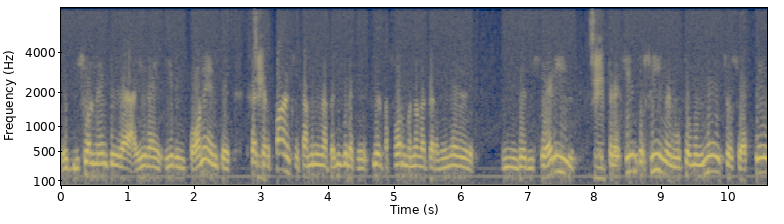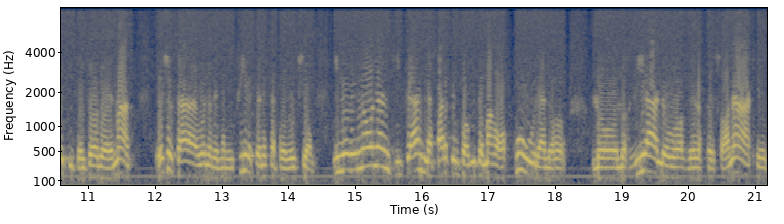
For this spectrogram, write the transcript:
eh, visualmente era, era, era imponente. Sucker Punch, también una película que de cierta forma no la terminé de, de digerir. 300 sí me gustó muy mucho, su estética y todo lo demás. Eso está, bueno, de manifiesto en esta producción. Y lo de Nolan quizás la parte un poquito más oscura, los, los, diálogos de los personajes,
